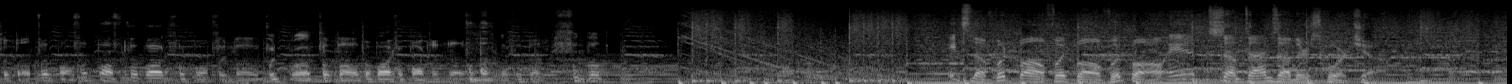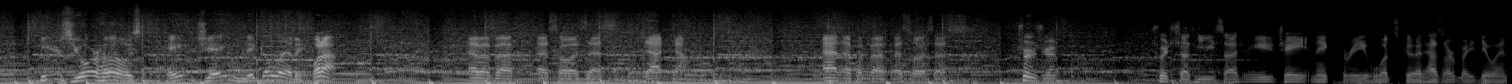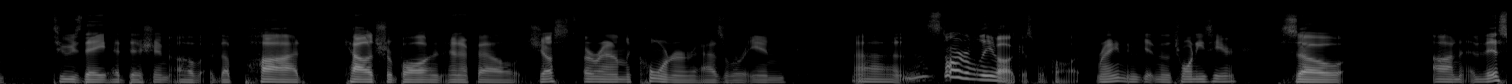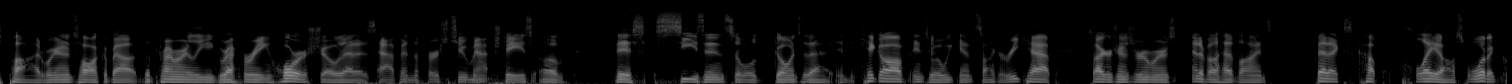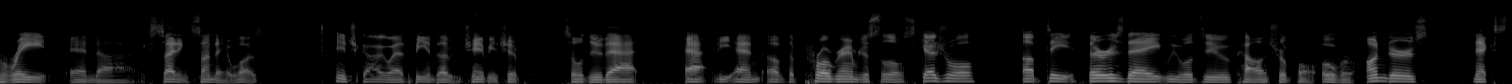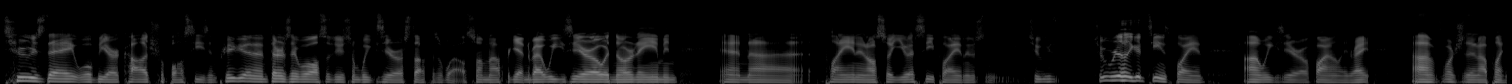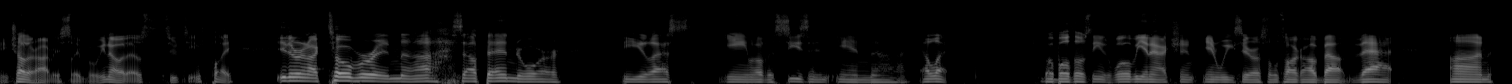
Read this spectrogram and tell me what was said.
football, football, football, football, football, football, football, football, football, football, football, football, football, football. It's the football, football, football, and sometimes other sport show. Here's your host, AJ Nicoletti. What up? FFFSOSS.com. At FFFSOSS. Twitter, twitch.tv slash AJ Nick3. What's good? How's everybody doing? Tuesday edition of the pod. College football and NFL just around the corner as we're in uh, start of late August, we'll call it, right? We get into the 20s here. So on this pod, we're going to talk about the Premier League refereeing horror show that has happened the first two match days of this season. So we'll go into that in the kickoff, into a weekend soccer recap, soccer transfer rumors, NFL headlines, FedEx Cup playoffs. What a great and uh, exciting Sunday it was in Chicago at the BMW Championship. So we'll do that at the end of the program. Just a little schedule update. Thursday, we will do college football over unders. Next Tuesday will be our college football season preview, and then Thursday we'll also do some week zero stuff as well. So I'm not forgetting about week zero with Notre Dame and and uh, playing, and also USC playing. There's some two two really good teams playing on week zero finally, right? Uh, unfortunately, they're not playing each other, obviously, but we know those two teams play either in October in uh, South Bend or the last game of the season in uh, LA. But both those teams will be in action in week zero, so we'll talk about that on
